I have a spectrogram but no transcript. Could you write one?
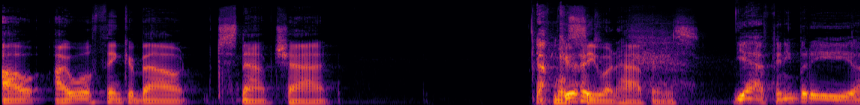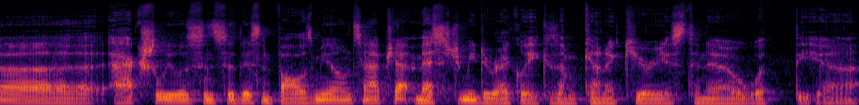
I'll I will think about Snapchat. We'll Good. see what happens. Yeah, if anybody uh, actually listens to this and follows me on Snapchat, message me directly because I'm kind of curious to know what the. Uh,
